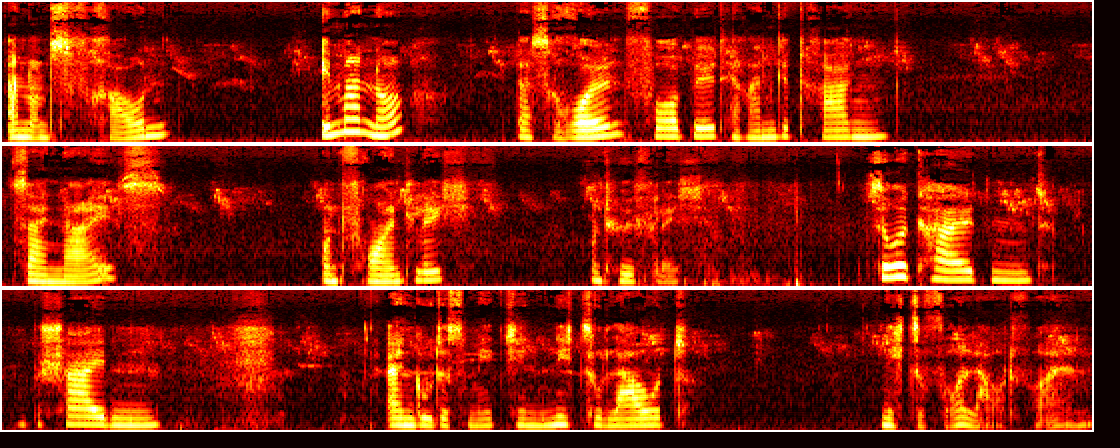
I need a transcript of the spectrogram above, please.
an uns Frauen immer noch das Rollenvorbild herangetragen, sei nice und freundlich und höflich, zurückhaltend, bescheiden, ein gutes Mädchen, nicht zu laut, nicht zu vorlaut vor allem.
